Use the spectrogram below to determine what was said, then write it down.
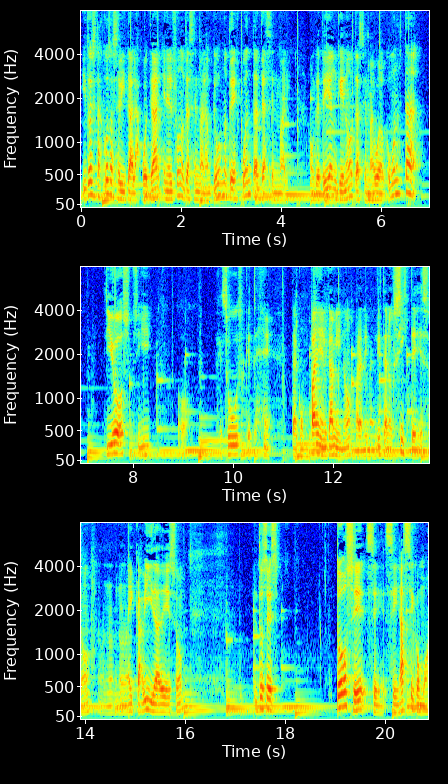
Y todas estas cosas evitalas, porque te dan, en el fondo te hacen mal. Aunque vos no te des cuenta, te hacen mal. aunque te digan que no, te hacen mal. Bueno, como no está Dios, ¿sí? o Jesús, que te, te acompaña en el camino, para el alimentista no existe eso, no, no, hay cabida de eso. Entonces, todo se, se, hace como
